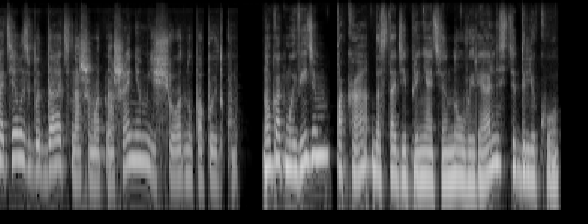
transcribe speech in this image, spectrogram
Хотелось бы дать нашим отношениям еще одну попытку. Но, как мы видим, пока до стадии принятия новой реальности далеко.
